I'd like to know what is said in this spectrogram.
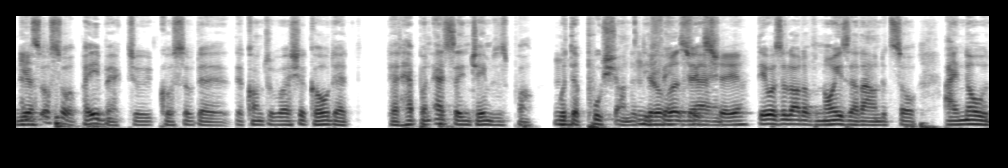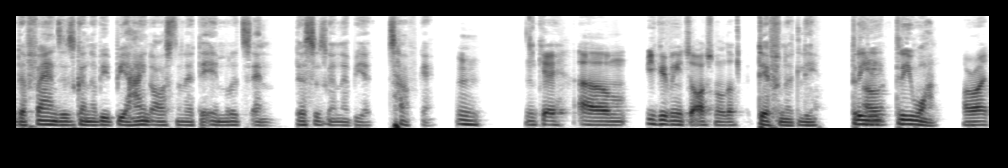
And it's also a payback to because of the the controversial goal that that happened at St James's Park with the push on the Mm-hmm. The reverse defender. fixture, yeah. There was a lot of noise around it, so I know the fans is going to be behind Arsenal at the Emirates, and this is going to be a tough game. Okay. Um, you're giving it to Arsenal, though. Definitely three All right. three one. All right.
